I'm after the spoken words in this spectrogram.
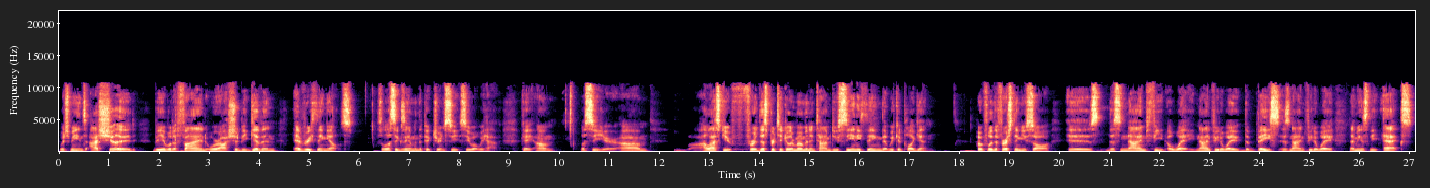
which means I should be able to find or I should be given everything else. So let's examine the picture and see see what we have. Okay, um, let's see here. Um, I'll ask you for this particular moment in time. Do you see anything that we could plug in? Hopefully, the first thing you saw is this nine feet away. Nine feet away. The base is nine feet away. That means the x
